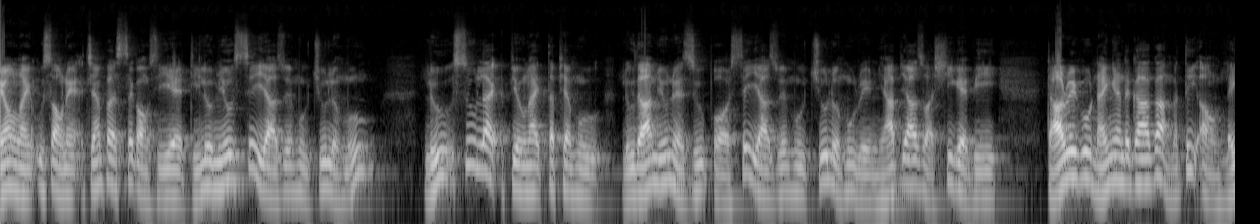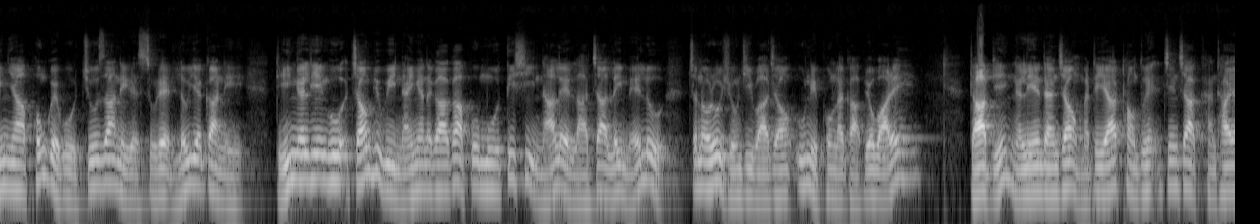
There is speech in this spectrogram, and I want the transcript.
ဲအွန်လိုင်းဥဆောင်တဲ့အကြမ်းဖက်စစ်ကောင်စီရဲ့ဒီလိုမျိုးစစ်ရာဇဝတ်မှုကျူးလွန်မှုလူအစုလိုက်အပြုံလိုက်တပ်ဖြတ်မှုလူသားမျိုးနွယ်စုပေါ်စစ်ရာဇဝတ်မှုကျူးလွန်မှုတွေများပြားစွာရှိခဲ့ပြီးဒါတွေကိုနိုင်ငံတကာကမသိအောင်လိန်ညာဖုံးကွယ်ဖို့ကြိုးစားနေတဲ့ဆိုတဲ့လောက်ရက်ကနေဒီငလျင်ကိုအကြောင်းပြုပြီးနိုင်ငံတကာကပုံမူသိရှိနားလည်လာကြလိမ့်မယ်လို့ကျွန်တော်တို့ယုံကြည်ပါကြောင်းဦးနေဖုံးလက်ကပြောပါတယ်။ ဒါ့အပြင်ငလျင်တန်ကြောင့်မတရားထောင်သွင်းအကျဉ်းချခံထားရ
